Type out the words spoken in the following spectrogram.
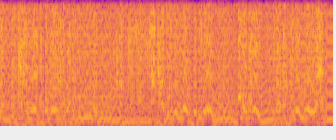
عليه الحياة لا تحدث منها حتى لا تتألم من ولا يحدثها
